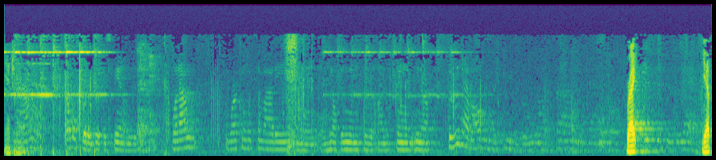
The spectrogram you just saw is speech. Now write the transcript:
I will put a good spin on this. When I'm working with somebody and, and helping them to understand, you know, because we have all these excuses, but we don't have time. Right? Yep.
